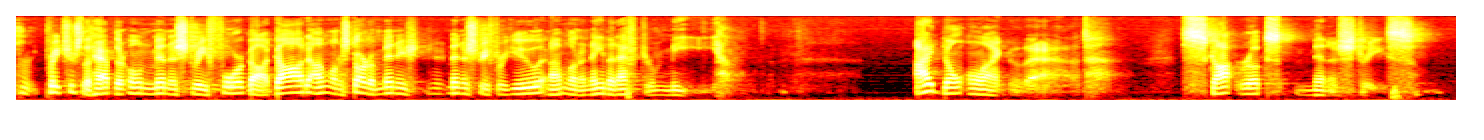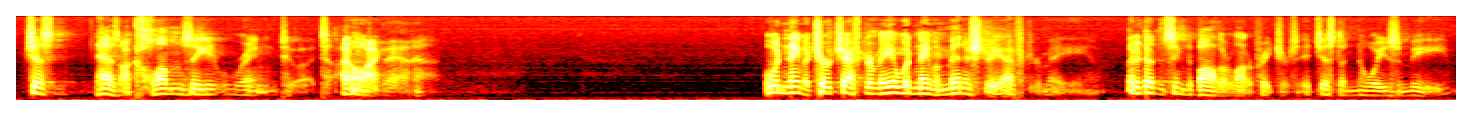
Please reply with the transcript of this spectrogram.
preachers that have their own ministry for God. God, I'm going to start a ministry for you, and I'm going to name it after me. I don't like that. Scott Rook's Ministries just has a clumsy ring to it. I don't like that. Wouldn't name a church after me. I wouldn't name a ministry after me. But it doesn't seem to bother a lot of preachers. It just annoys me.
